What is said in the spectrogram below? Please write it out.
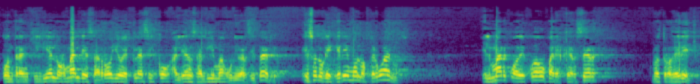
con tranquilidad el normal desarrollo del clásico Alianza Lima Universitario. Eso es lo que queremos los peruanos. El marco adecuado para ejercer nuestros derechos.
